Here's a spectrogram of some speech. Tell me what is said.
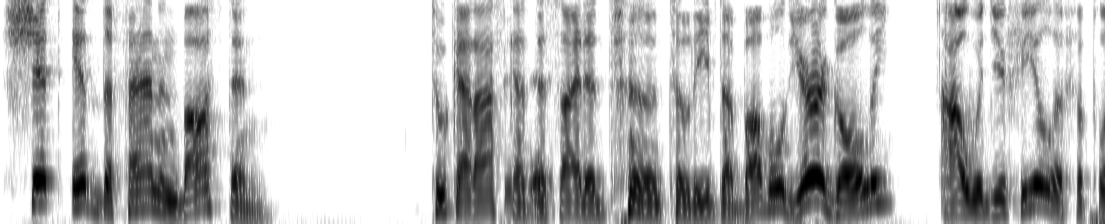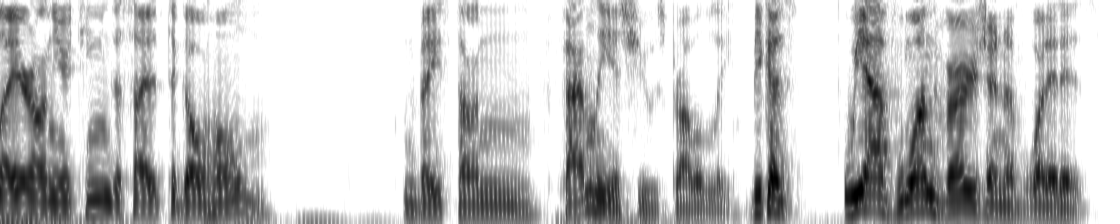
Shit hit the fan in Boston. Tuukka has decided to, to leave the bubble. You're a goalie. How would you feel if a player on your team decided to go home based on family issues, probably? Because we have one version of what it is.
